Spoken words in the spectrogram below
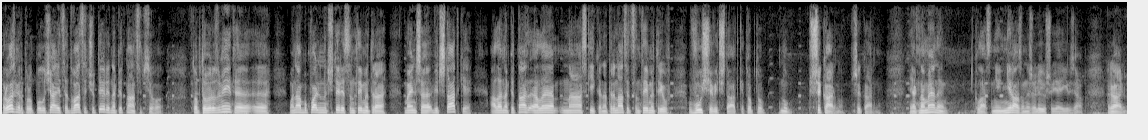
Розмір виходить 24 на 15 всього. Тобто, ви розумієте, е, вона буквально на 4 см менша від штатки, але на 15, але на скільки? На 13 см вужче від штатки. Тобто, ну, шикарно, шикарно. Як на мене, клас. Ні, ні разу не жалію, що я її взяв. Реально.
